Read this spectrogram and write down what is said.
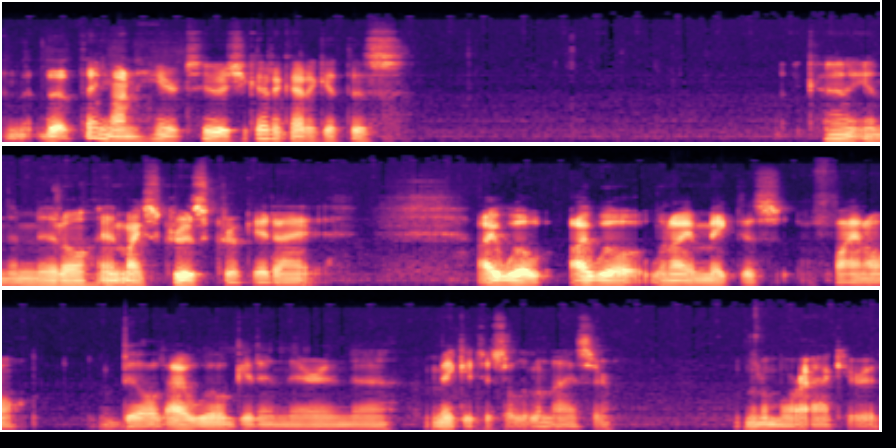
the thing on here too is you gotta gotta get this kind of in the middle, and my screw's crooked. I, I will, I will when I make this final build, I will get in there and uh, make it just a little nicer, a little more accurate.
